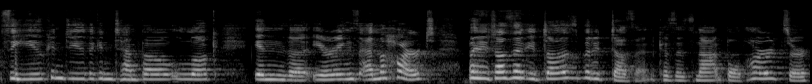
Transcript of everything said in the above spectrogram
So you can do the Contempo look in the earrings and the heart, but it doesn't, it does, but it doesn't, because it's not both hearts or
